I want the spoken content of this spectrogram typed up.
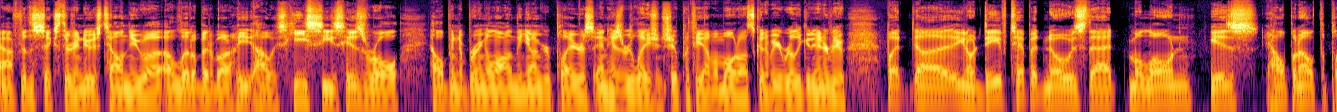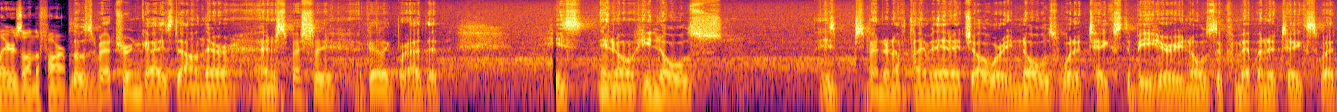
after the 6:30 news, telling you a, a little bit about he, how he sees his role helping to bring along the younger players and his relationship with Yamamoto. It's going to be a really good interview. But uh, you know, Dave Tippett knows that Malone is helping out the players on the farm. Those veteran guys down there, and especially a guy like Brad, that he's you know he knows he's spent enough time in the NHL where he knows what it takes to be here. He knows the commitment it takes, but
